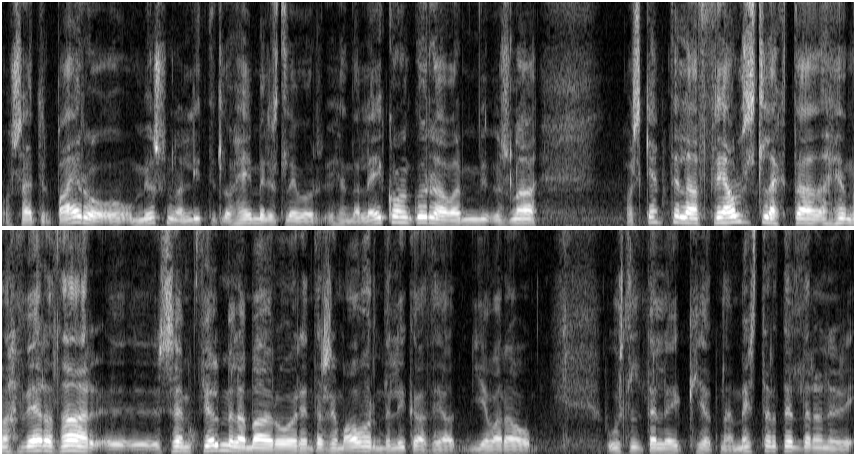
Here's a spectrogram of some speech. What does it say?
og sætur bær og, og mjög svona lítill og heimilislegur hérna leikóhangur, það var mjög svona var skemmtilega frjálslegt að hérna, vera þar eh, sem fjölmjölamæður og reyndar sem áhörndur líka því að ég var á ústildaleg hérna, er í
